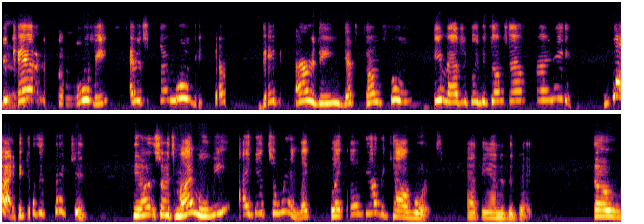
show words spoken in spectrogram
You Yeah. can if it's a movie, and it's a movie. David Carradine gets kung fu, he magically becomes half Chinese. Why? Because it's fiction. You know, so it's my movie. I get to win, like like all the other cowboys at the end of the day. So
